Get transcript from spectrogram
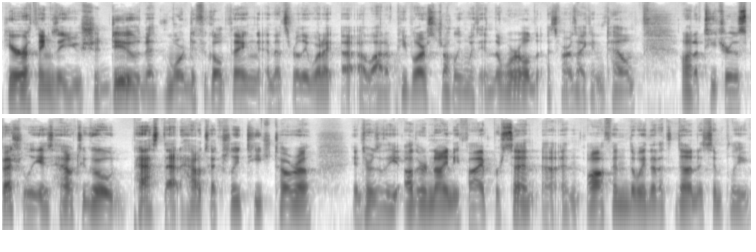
here are things that you should do. The more difficult thing, and that's really what I, a lot of people are struggling with in the world, as far as I can tell, a lot of teachers especially, is how to go past that, how to actually teach Torah in terms of the other 95%. Uh, and often the way that that's done is simply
